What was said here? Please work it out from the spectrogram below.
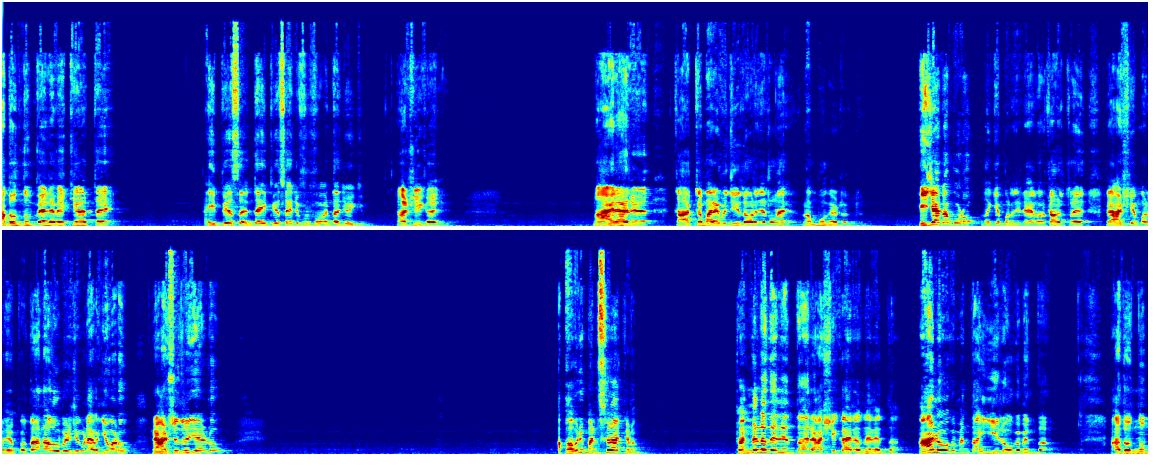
അതൊന്നും വില വയ്ക്കാത്ത ഐ പി എസ് എന്താ ഐ പി എസ് അതിന്റെ ഫുൾ എന്താ ചോദിക്കും രാഷ്ട്രീയക്കാർ നായനാർ കളക്ടർമാരെ വിളിച്ച് ഇത് പറഞ്ഞിട്ടുള്ള സംഭവം കേട്ടിട്ടുണ്ട്. ഈ ചേട്ടൻ പോടോ എന്നൊക്കെ പറഞ്ഞിട്ട് ഏതോ കളക്ടർ രാഷ്ട്രീയം പറഞ്ഞപ്പോൾ താൻ അത് ഉപേക്ഷിച്ച് കൂടെ ഇറങ്ങി പാടോ രാഷ്ട്രീയത്തിൽ ചെയ്യണ്ടോ അപ്പം അവർ മനസ്സിലാക്കണം. തങ്ങളുടെ നില എന്താ രാഷ്ട്രീയക്കാരുടെ നില എന്താ ആ ലോകം എന്താ ഈ ലോകം എന്താ അതൊന്നും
